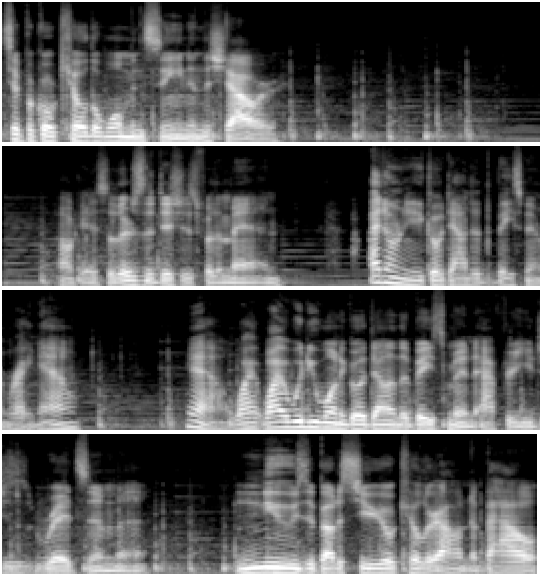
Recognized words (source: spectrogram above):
Typical kill the woman scene in the shower. Okay, so there's the dishes for the man. I don't need to go down to the basement right now. Yeah, why, why would you want to go down to the basement after you just read some uh, news about a serial killer out and about?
